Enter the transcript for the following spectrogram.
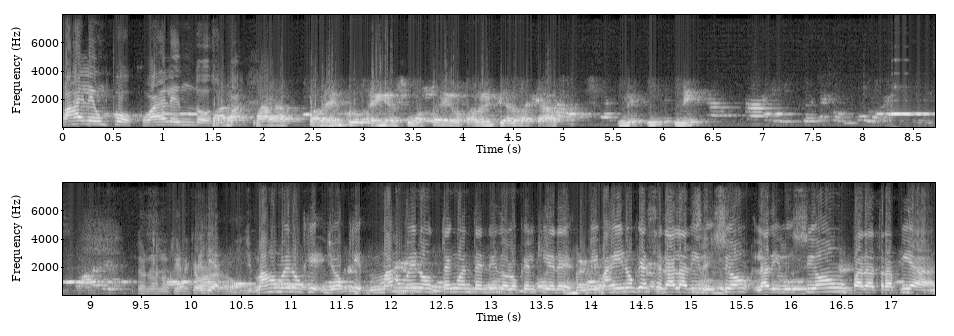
Bájale un poco, bájale un dos. Para, para, por ejemplo, en el suapeo, para limpiar la casa. no, no, no tiene que bajarlo. Más o menos que yo más o menos tengo entendido lo que él quiere. Me imagino que será la dilución, la dilución para trapear.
